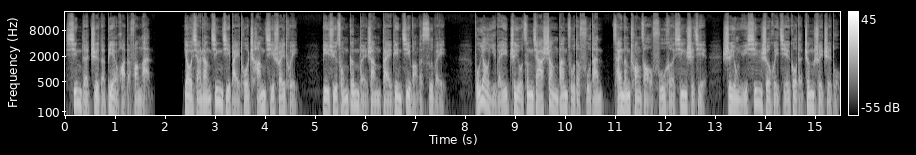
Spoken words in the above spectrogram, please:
新的质的变化的方案。要想让经济摆脱长期衰退，必须从根本上改变既往的思维。不要以为只有增加上班族的负担，才能创造符合新世界、适用于新社会结构的征税制度。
